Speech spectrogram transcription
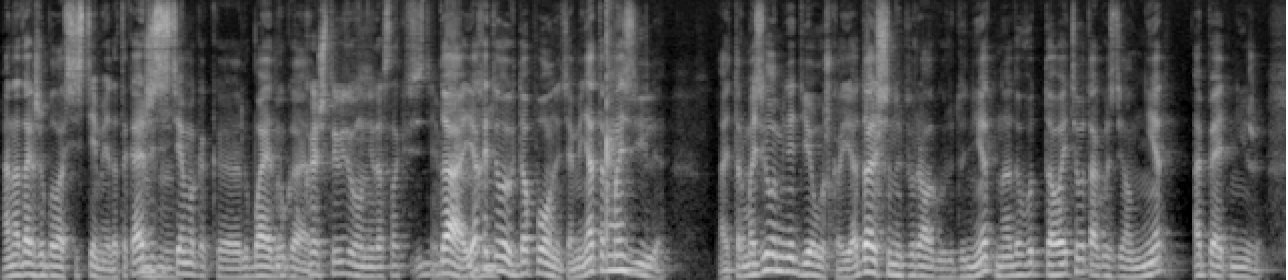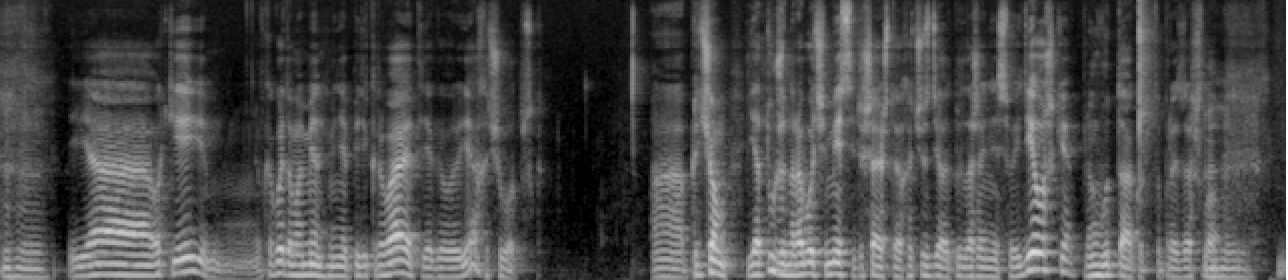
Она также была в системе, это такая же угу. система, как э, любая ну, другая. Конечно, ты видел недостатки в системе. Да, угу. я хотел их дополнить, а меня тормозили. А тормозила меня девушка, я дальше напирал, говорю, да нет, надо вот, давайте вот так вот сделаем. Нет, опять ниже. Угу. Я, окей, в какой-то момент меня перекрывает, я говорю, я хочу отпуск. А, причем я тут же на рабочем месте решаю, что я хочу сделать предложение своей девушке. Прям вот так вот это произошло. Угу.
